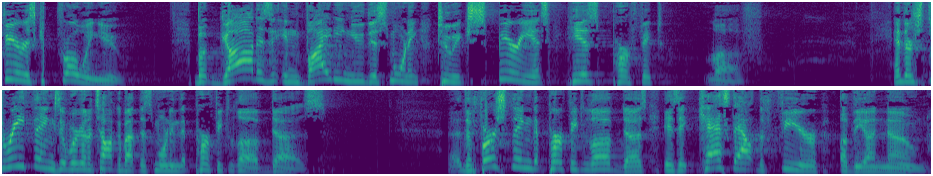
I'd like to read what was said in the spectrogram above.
Fear is controlling you. But God is inviting you this morning to experience His perfect love. And there's three things that we're going to talk about this morning that perfect love does. Uh, the first thing that perfect love does is it casts out the fear of the unknown.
